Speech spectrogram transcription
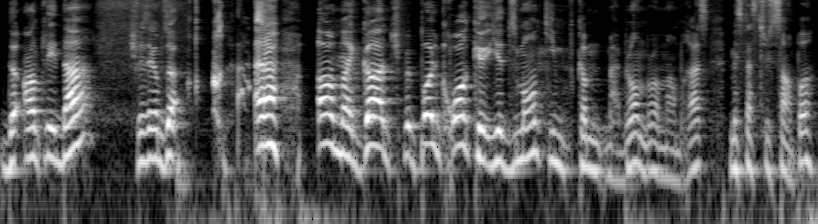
de entre les dents. Je faisais comme ça. Ah, oh my god, je peux pas le croire qu'il y a du monde qui, me- comme ma blonde, bro, m'embrasse, mais c'est parce que tu le sens pas.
